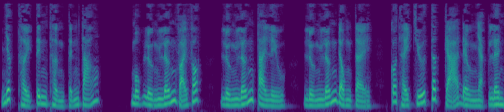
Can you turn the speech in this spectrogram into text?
nhất thời tinh thần tỉnh táo. Một lượng lớn vải vóc, lượng lớn tài liệu, lượng lớn đồng tệ, có thể chứa tất cả đều nhặt lên,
